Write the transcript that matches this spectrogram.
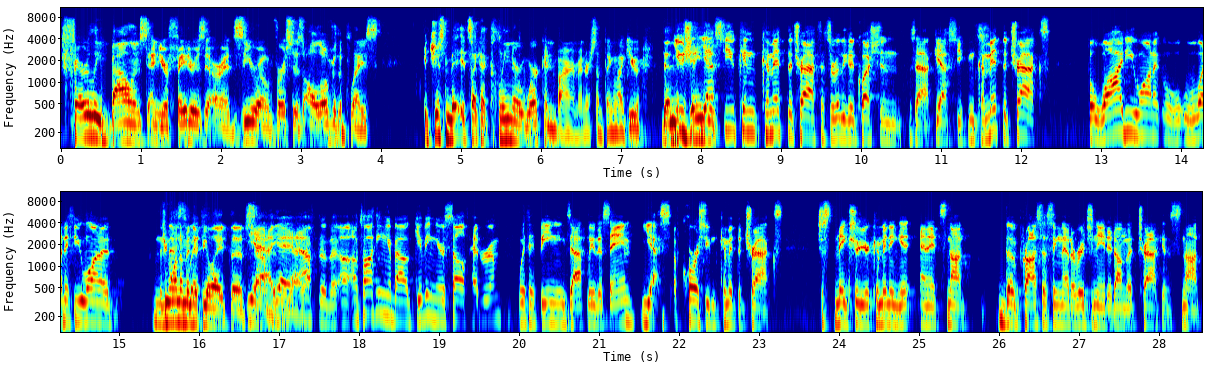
fairly balanced and your faders are at zero versus all over the place, it just it's like a cleaner work environment or something. Like you, then the changes. yes, you can commit the tracks. That's a really good question, Zach. Yes, you can commit the tracks But why do you want to? What if you want to? If you want to manipulate the yeah, sound yeah, it, yeah, After the, uh, I'm talking about giving yourself headroom with it being exactly the same. Yes, of course you can commit the tracks. Just make sure you're committing it, and it's not the processing that originated on the track is not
